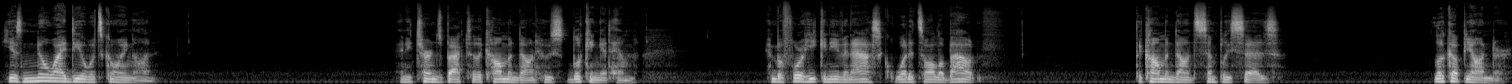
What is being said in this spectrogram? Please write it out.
he has no idea what's going on. And he turns back to the commandant who's looking at him. And before he can even ask what it's all about, the commandant simply says, Look up yonder.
